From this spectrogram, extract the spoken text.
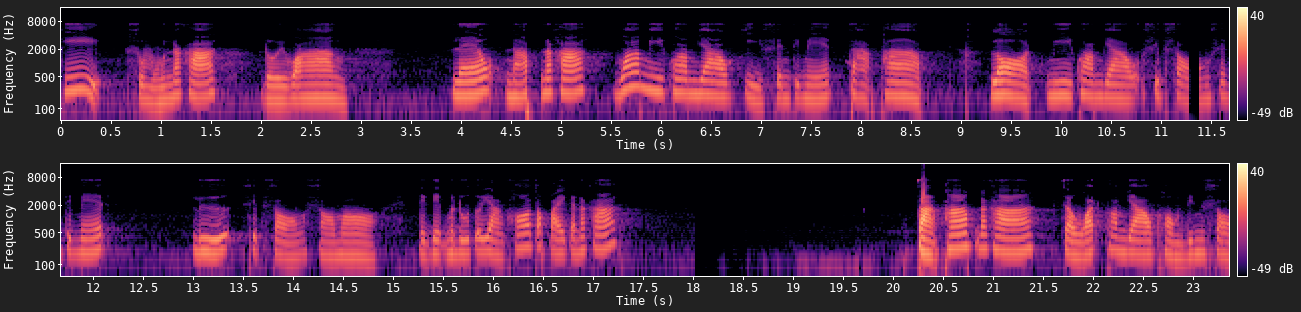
ที่ ศูนย์นะคะ โดยวาง แล้วนับนะคะ ว่ามีความยาวกี่เซนติเมตรจากภาพ หลอดมีความยาว 12เซนติเมตรหรือ 12ซมเด็กๆ มาดูตัวอย่างข้อต่อไปกันนะคะ จากภาพนะคะ จะวัดความยาวของดินสอ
